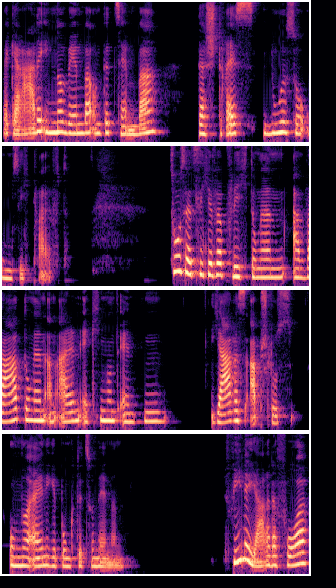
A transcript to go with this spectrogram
weil gerade im November und Dezember der Stress nur so um sich greift. Zusätzliche Verpflichtungen, Erwartungen an allen Ecken und Enden, Jahresabschluss, um nur einige Punkte zu nennen. Viele Jahre davor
